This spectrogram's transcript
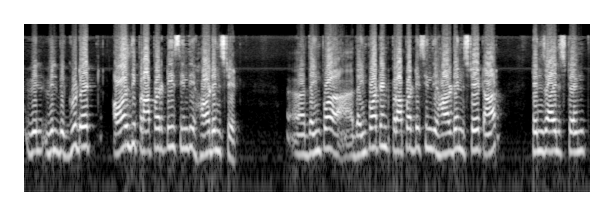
will will be good at all the properties in the hardened state. Uh, the, impo uh, the important properties in the hardened state are tensile strength,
